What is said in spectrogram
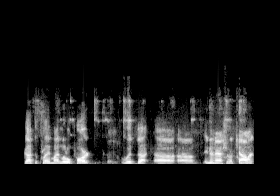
Got to play my little part with the uh, uh, international talent,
